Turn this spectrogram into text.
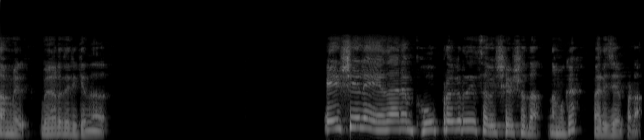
തമ്മിൽ വേർതിരിക്കുന്നത്. ഏഷ്യയിലെ ഏതാനും ഭൂപ്രകൃതി സവിശേഷത നമുക്ക് പരിചയപ്പെടാം.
